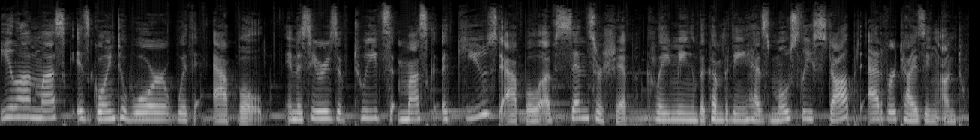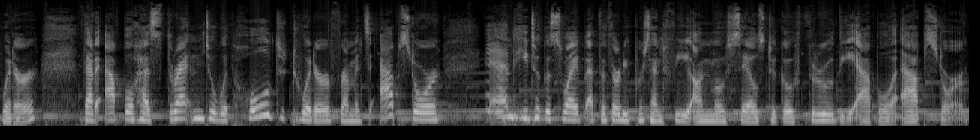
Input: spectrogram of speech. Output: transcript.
Elon Musk is going to war with Apple. In a series of tweets, Musk accused Apple of censorship, claiming the company has mostly stopped advertising on Twitter, that Apple has threatened to withhold Twitter from its App Store, and he took a swipe at the 30% fee on most sales to go through the Apple App Store.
